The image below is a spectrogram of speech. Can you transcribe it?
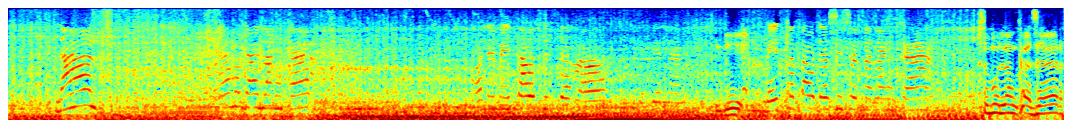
Nan! Kaya mo dahil lang ka. Ano, may tao si sir, oh. Sige na. Hindi. May tataw daw si sir na lang ka. Gusto mo langka, sir?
